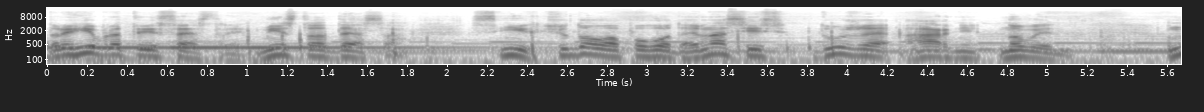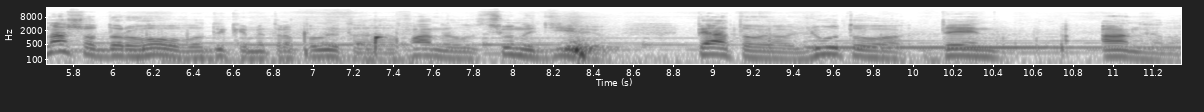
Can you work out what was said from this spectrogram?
Дорогі брати і сестри, місто Одеса, сніг, чудова погода. І в нас є дуже гарні новини. У нашого дорогого владики митрополита Гафангела цю неділю, 5 лютого, День Ангела.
